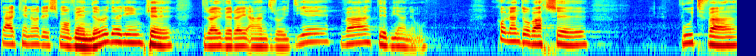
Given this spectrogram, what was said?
در کنارش ما vendor رو داریم که درایورهای اندرویدیه و دبیانمون کلا دو بخش boot و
